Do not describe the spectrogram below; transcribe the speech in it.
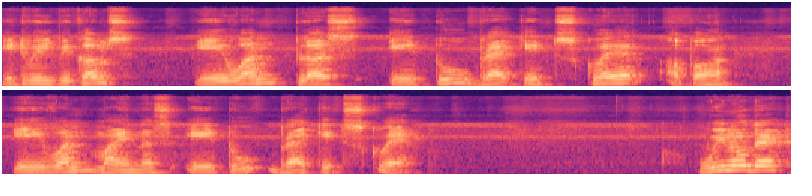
It will becomes a1 plus a2 bracket square upon a1 minus a2 bracket square. We know that.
